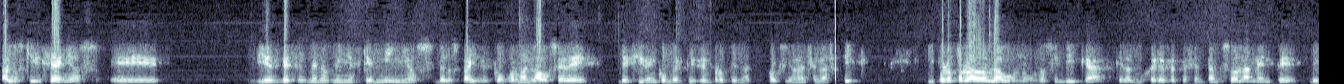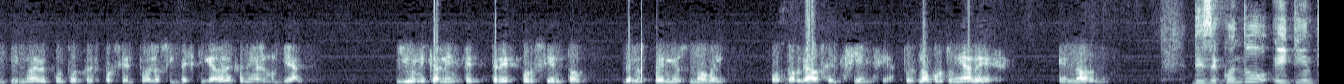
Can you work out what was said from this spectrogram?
A los 15 años, eh, 10 veces menos niñas que niños de los países que conforman la OCDE deciden convertirse en profesionales en las TIC y por otro lado, la ONU nos indica que las mujeres representan solamente 29.3% de los investigadores a nivel mundial y únicamente 3% de los premios Nobel otorgados en ciencia. Entonces la oportunidad es enorme. ¿Desde cuándo ATT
